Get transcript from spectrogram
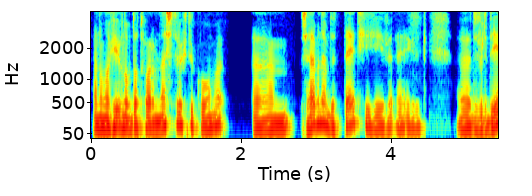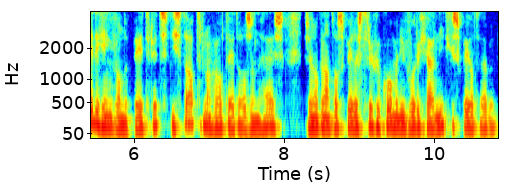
En om nog even op dat warm nest terug te komen, ehm, ze hebben hem de tijd gegeven eigenlijk. Eh, de verdediging van de Patriots, die staat er nog altijd als een huis. Er zijn ook een aantal spelers teruggekomen die vorig jaar niet gespeeld hebben.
